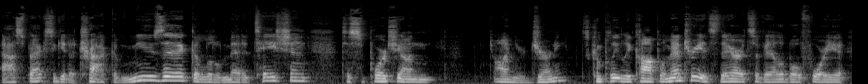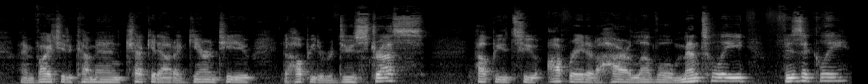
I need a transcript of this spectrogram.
aspects. You get a track of music, a little meditation to support you on on your journey. It's completely complimentary. It's there. It's available for you. I invite you to come in, check it out. I guarantee you it'll help you to reduce stress, help you to operate at a higher level mentally, physically,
